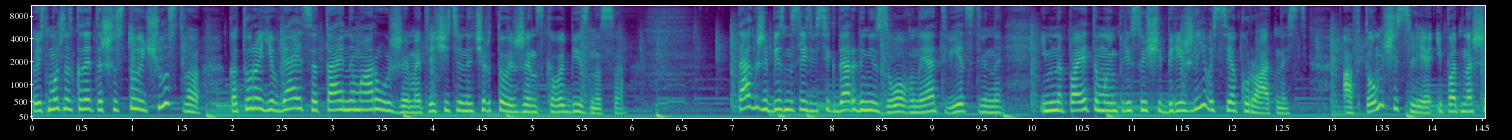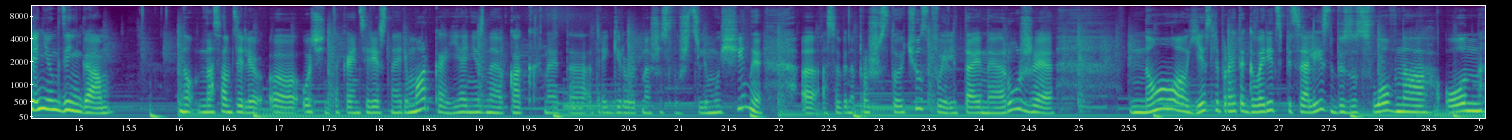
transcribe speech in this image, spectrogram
То есть, можно сказать, это шестое чувство, которое является тайным оружием и отличительной чертой женского бизнеса. Также бизнес-леди всегда организованы и ответственны. Именно поэтому им присуща бережливость и аккуратность, а в том числе и по отношению к деньгам. Ну, на самом деле, э, очень такая интересная ремарка. Я не знаю, как на это отреагируют наши слушатели-мужчины, э, особенно про шестое чувство или тайное оружие. Но если про это говорит специалист, безусловно, он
